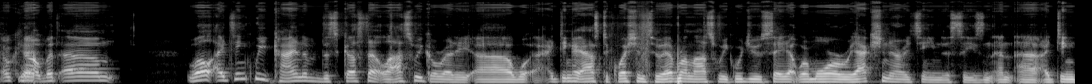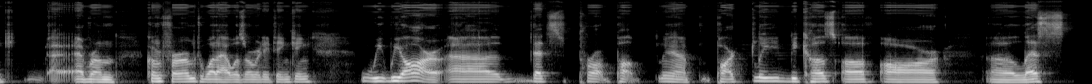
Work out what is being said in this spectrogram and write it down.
okay. No, but um, well, I think we kind of discussed that last week already. Uh, I think I asked a question to everyone last week. Would you say that we're more a reactionary team this season? And uh, I think uh, everyone confirmed what I was already thinking. We we are. Uh, that's pro- po- yeah, partly because of our uh, less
